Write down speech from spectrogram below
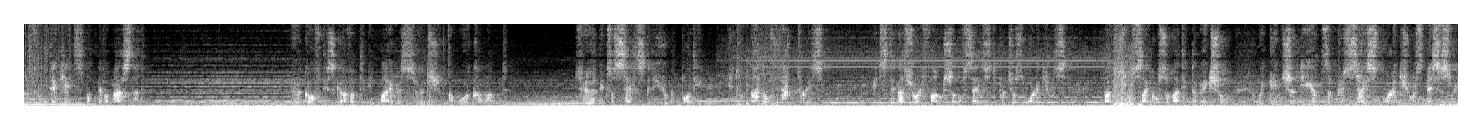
For decades but never mastered. Murkoff discovered in my research a workaround. Turning the cells in the human body into nanofactories. It's the natural function of cells to produce molecules, but through psychosomatic direction, we engineer the precise molecules necessary.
